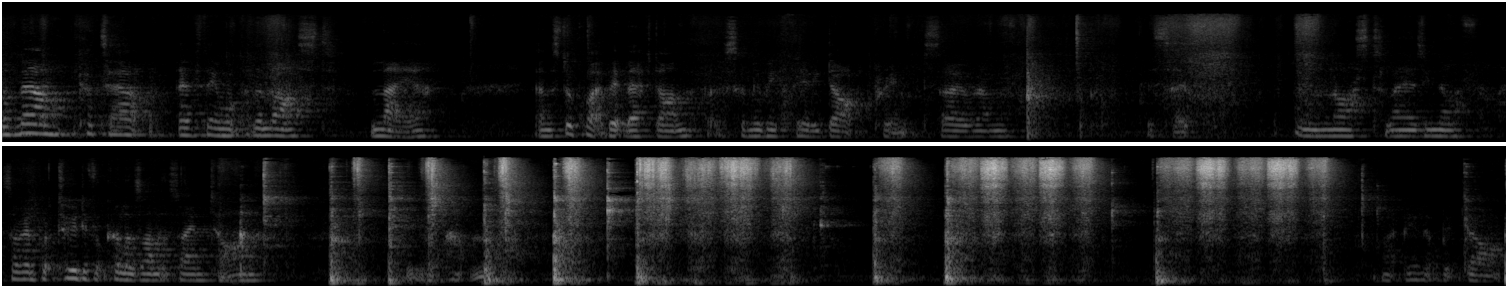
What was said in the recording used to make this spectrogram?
Well, I've now cut out everything I want for the last layer, and there's still quite a bit left on, but it's going to be a fairly dark print, so um, this hope last layer's enough. So I'm going to put two different colours on at the same time, see what happens. Might be a little bit dark,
